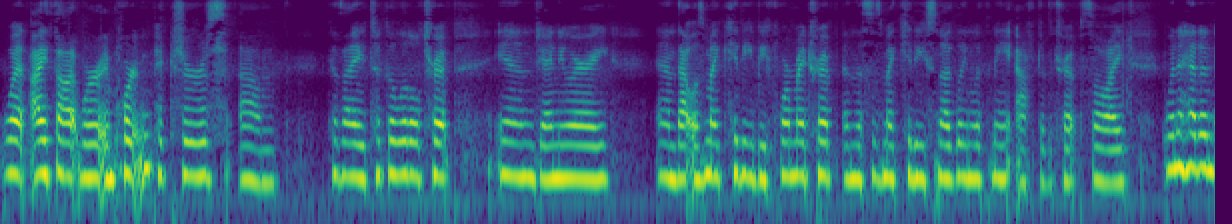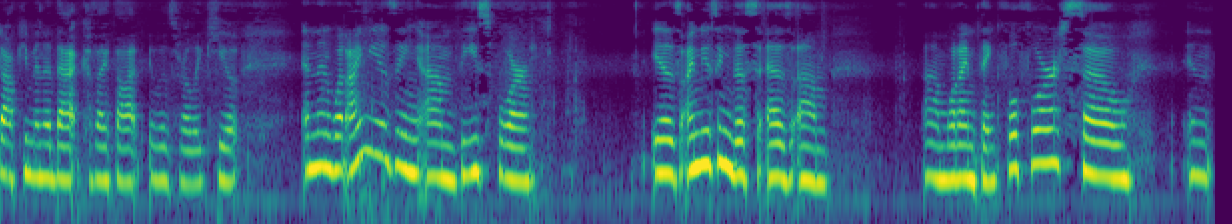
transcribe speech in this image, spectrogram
what I thought were important pictures because um, I took a little trip in January and that was my kitty before my trip and this is my kitty snuggling with me after the trip. So I went ahead and documented that because I thought it was really cute. And then what I'm using um, these for is I'm using this as um, um, what I'm thankful for. So in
